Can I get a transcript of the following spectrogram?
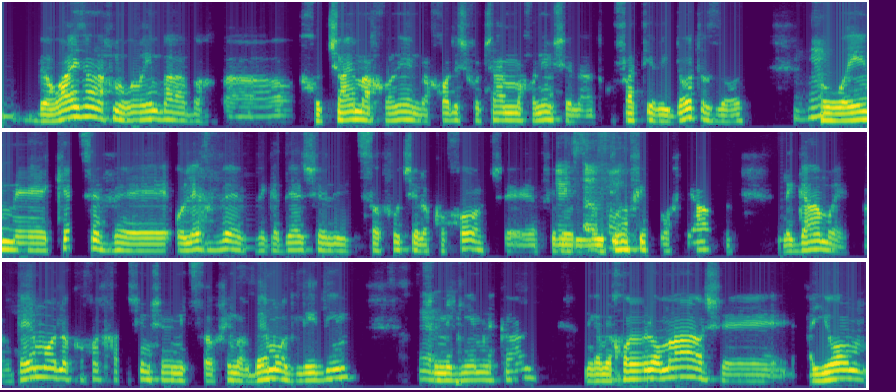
בהורייזון אנחנו רואים בחודשיים האחרונים, בחודש חודשיים האחרונים של התקופת ירידות הזאת, אנחנו רואים אה, קצב אה, הולך וגדל של הצטרפות של לקוחות, שאפילו לעיתים אפילו מפתיעה לגמרי. הרבה מאוד לקוחות חדשים שמצטרפים, הרבה מאוד לידים כן. שמגיעים לכאן. אני גם יכול לומר שהיום,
